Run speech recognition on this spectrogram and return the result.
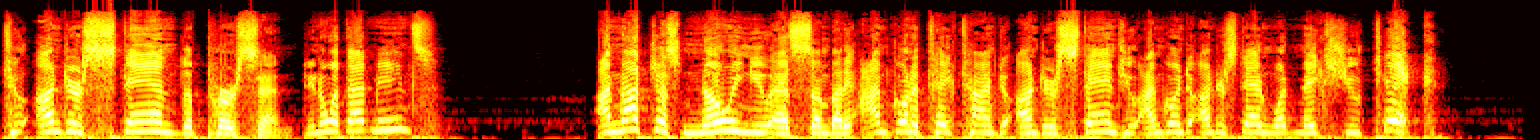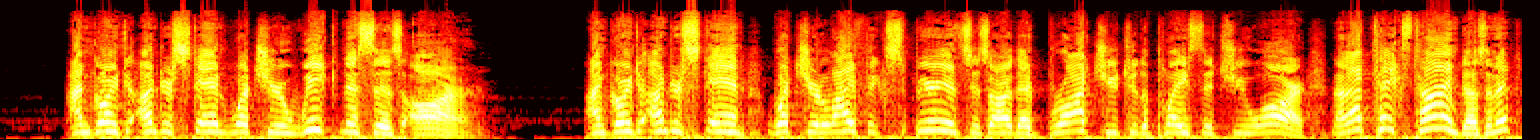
to understand the person. Do you know what that means? I'm not just knowing you as somebody. I'm going to take time to understand you. I'm going to understand what makes you tick. I'm going to understand what your weaknesses are. I'm going to understand what your life experiences are that brought you to the place that you are. Now that takes time, doesn't it?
